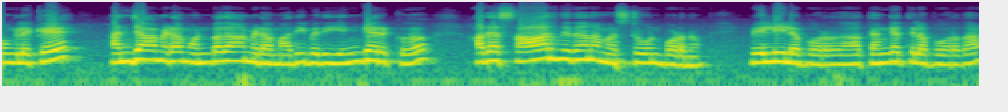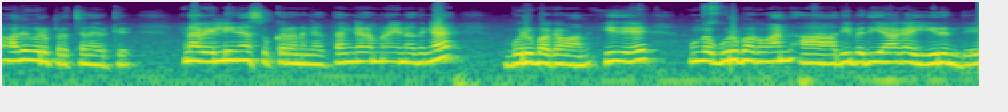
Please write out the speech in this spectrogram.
உங்களுக்கு அஞ்சாம் இடம் ஒன்பதாம் இடம் அதிபதி எங்கே இருக்கோ அதை சார்ந்து தான் நம்ம ஸ்டோன் போடணும். வெள்ளியில் போடுறதா தங்கத்தில் போடுறதா அது ஒரு பிரச்சனை இருக்குது ஏன்னா வெள்ளினா சுக்கரனுங்க. தங்கம்னா என்னதுங்க? குரு பகவான். இது உங்கள் குரு பகவான் அதிபதியாக இருந்து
